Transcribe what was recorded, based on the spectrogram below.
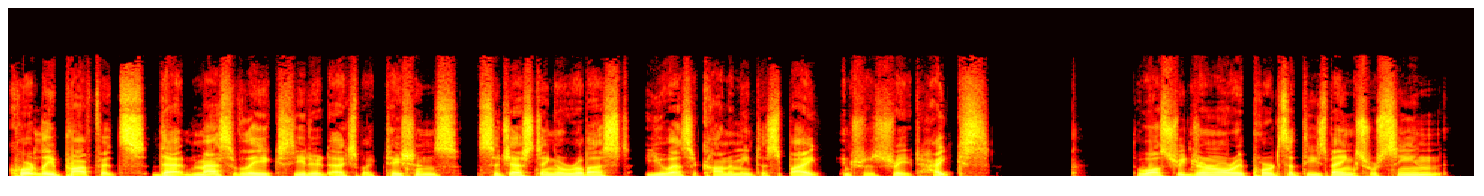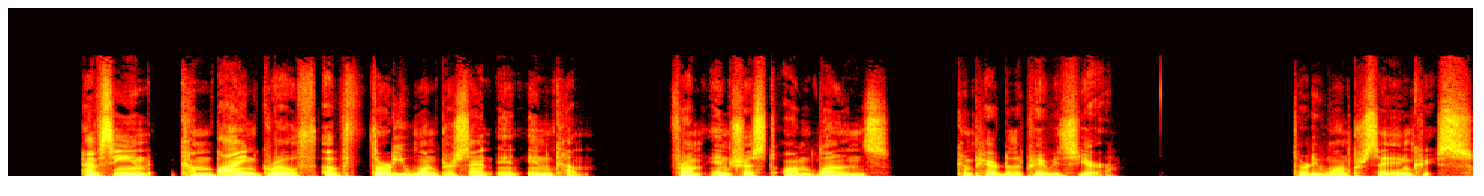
quarterly profits that massively exceeded expectations, suggesting a robust U.S. economy despite interest rate hikes. The Wall Street Journal reports that these banks were seen have seen combined growth of 31% in income from interest on loans compared to the previous year. 31% increase.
